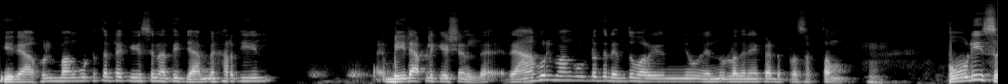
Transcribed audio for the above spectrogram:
ഈ രാഹുൽ മാങ്കൂട്ടത്തിന്റെ കേസിനകത്ത് ഈ ജാമ്യ ഹർജിയിൽ ബെയിൽ ആപ്ലിക്കേഷനിൽ രാഹുൽ മാങ്കൂട്ടത്തിൽ എന്തു പറയുന്നു എന്നുള്ളതിനേക്കാട്ട് പ്രസക്തം. പോലീസ്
